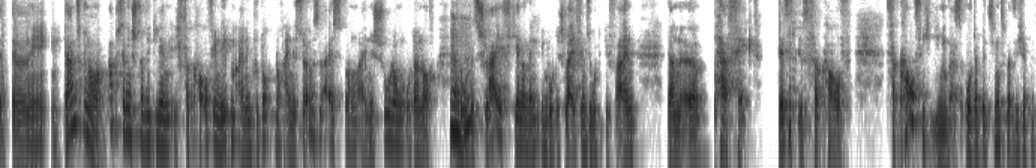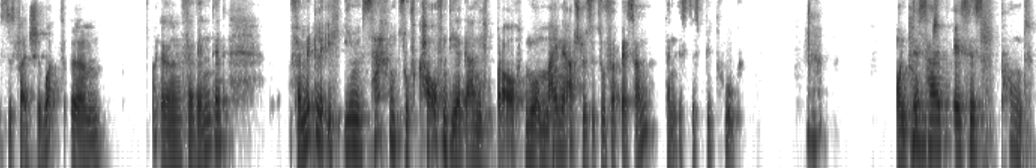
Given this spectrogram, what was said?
Upselling. Ganz genau, Upselling-Strategien. Ich verkaufe neben einem Produkt noch eine Serviceleistung, eine Schulung oder noch ein mhm. rotes Schleifchen. Und wenn ihm rote Schleifchen so gut gefallen, dann äh, perfekt. Das ist Verkauf. Verkaufe ich ihm was oder beziehungsweise ich habe jetzt das falsche Wort ähm, äh, verwendet, vermittle ich ihm Sachen zu kaufen, die er gar nicht braucht, nur um meine Abschlüsse zu verbessern, dann ist es Betrug. Ja. Und Punkt. deshalb ist es Punkt.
